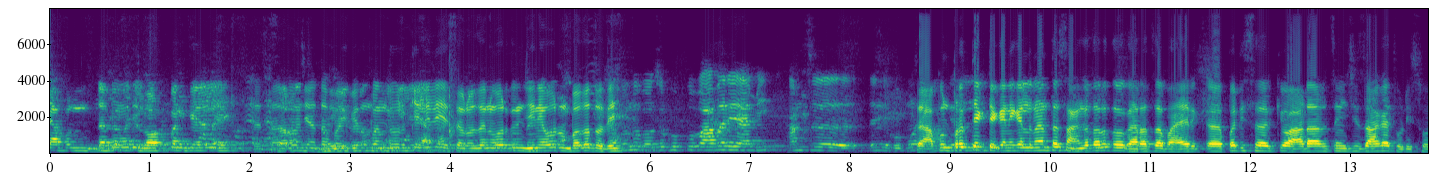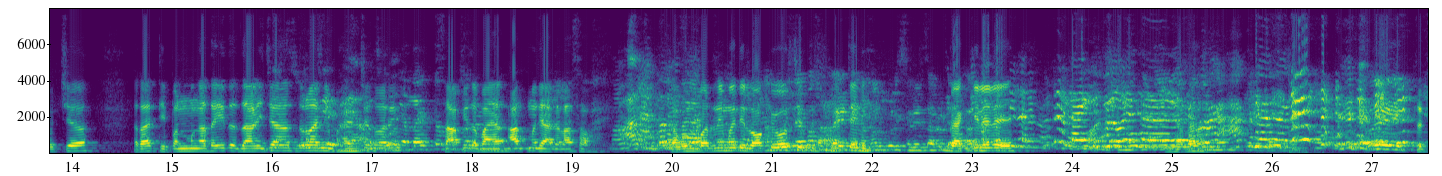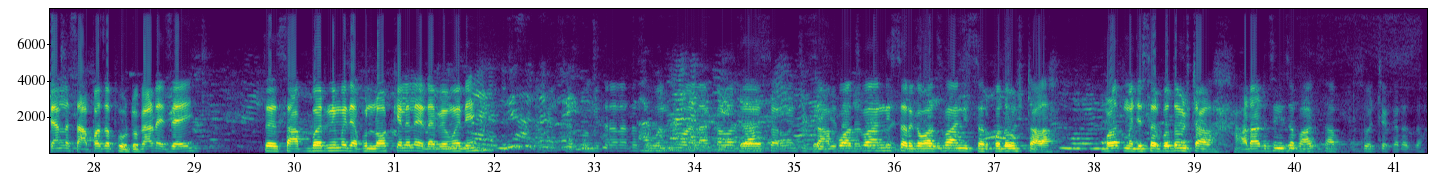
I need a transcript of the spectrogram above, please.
आपण डब्यामध्ये लॉक पण केलेलं आहे. तर सर्वांची आता भयभीत पण दूर केलेली आहे. सर्वजण वरतून जिन्यावरून बघत होते. सोनू भाऊचं खूप खूप आभारी आहे आम्ही. आमचं त्यांनी खूप तर मोठं आपण प्रत्येक ठिकाणी गेल्यानंतर सांगत होतो घराचा बाहेर अ, परिसर किंवा अडचणीची जागा आहे थोडी स्वच्छ राहते. पण मग आता इथं जाळीच्या द्वारे बाहेरच्या द्वारे साप इथं बाहेर आतमध्ये आलेला असावा. आपण बरणीमध्ये लॉक व्यवस्थित पॅक केलेले आहे. तर त्यांना सापाचा फोटो काढायचा आहे. तर साप बरणीमध्ये आपण लॉक केलेला आहे डब्यामध्ये. तर सर्वांची साप वाचवा निसर्ग वाचवा आणि सर्पदंश टाळा. मुळात म्हणजे सर्पदंश टाळा. अडचणीचा भाग साप स्वच्छ करत जा.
